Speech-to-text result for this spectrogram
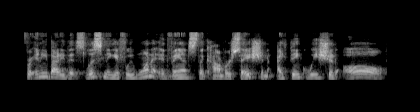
for anybody that's listening, if we want to advance the conversation, I think we should all,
